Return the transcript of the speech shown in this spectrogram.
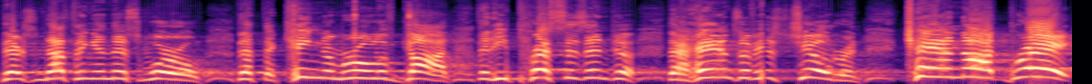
there's nothing in this world that the kingdom rule of God that he presses into the hands of his children cannot break.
